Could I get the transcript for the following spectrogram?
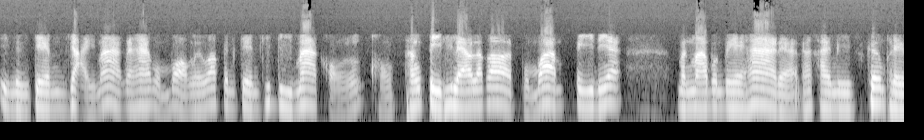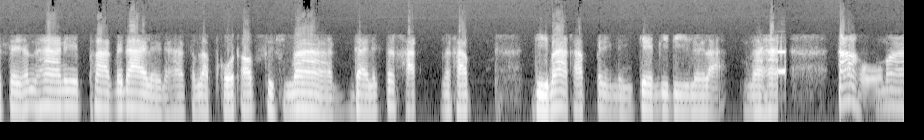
อีกหนึ่งเกมใหญ่มากนะฮะผมบอกเลยว่าเป็นเกมที่ดีมากของของทั้งปีที่แล้ว แล้วก็ผมว่าปีเนี้ยมันมาบน PS5 เนี่ย ถ้าใครมีเครื่อง PlayStation 5 นี่พลาดไม่ได้เลยนะฮะสำหรับ Ghost of Tsushima Director Cut นะครับ ดีมากครับ เป็นอีกหนึ่งเกมดีๆเลยล่ะนะฮะอ้าวครับผมมา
